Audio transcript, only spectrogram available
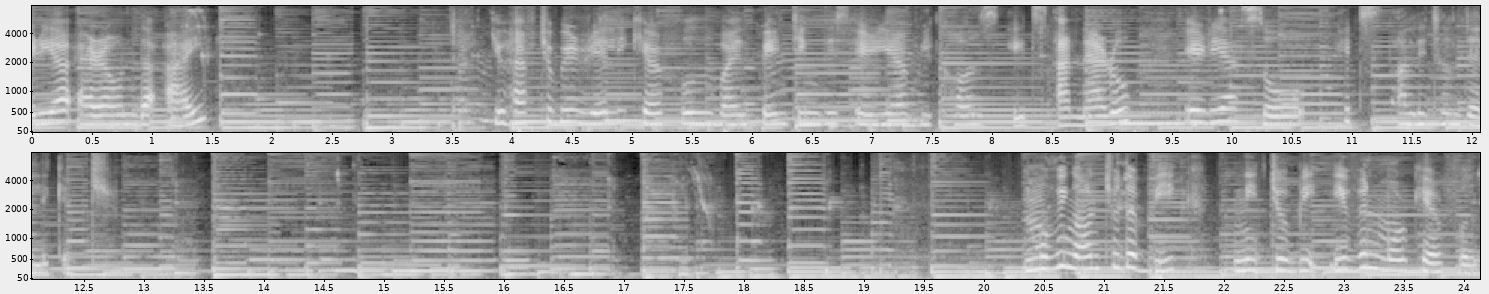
area around the eye. You have to be really careful while painting this area because it's a narrow area so it's a little delicate. Moving on to the beak, need to be even more careful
